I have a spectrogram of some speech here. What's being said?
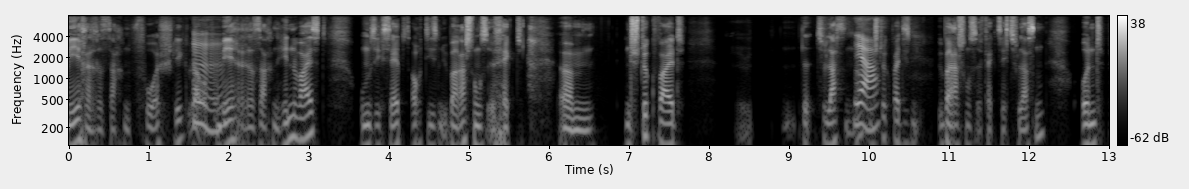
mehrere Sachen vorschlägt oder mhm. auf mehrere Sachen hinweist, um sich selbst auch diesen Überraschungseffekt ähm, ein Stück weit äh, zu lassen, ne? ja. ein Stück weit diesen Überraschungseffekt sich zu lassen. Und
